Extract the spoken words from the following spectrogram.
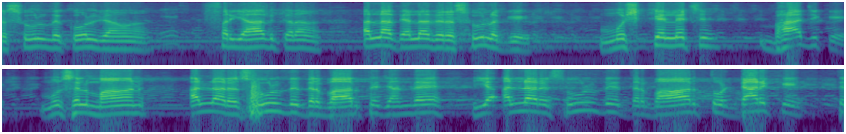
رسول دے کول جاواں، فریاد کراں، اللہ دے اللہ دے رسول اگے مشکل بھاج کے مسلمان اللہ رسول دے دربار تے جاندہ ہے یا اللہ رسول دے دربار تو ڈر کے تے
